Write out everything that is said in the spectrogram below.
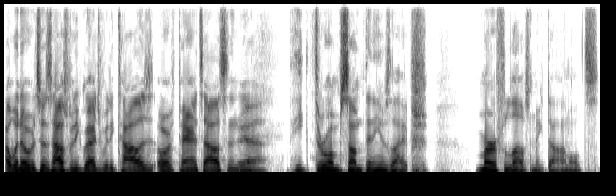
I went over to his house when he graduated college or his parents' house, and Yeah. he threw him something. He was like, "Pff, Murph loves McDonald's.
